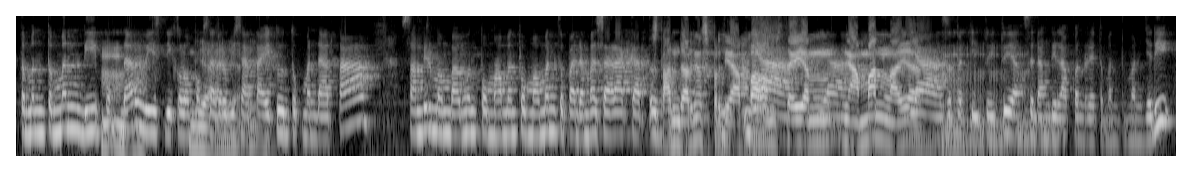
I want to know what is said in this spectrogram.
teman-teman di Pokdarwis di kelompok Iya, sadar iya, wisata itu untuk mendata sambil membangun pemahaman-pemahaman kepada masyarakat. untuk- Standarnya seperti apa Iya, homestay yang iya. nyaman lah ya. Ya, seperti itu itu yang sedang dilakukan oleh teman-teman. Jadi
